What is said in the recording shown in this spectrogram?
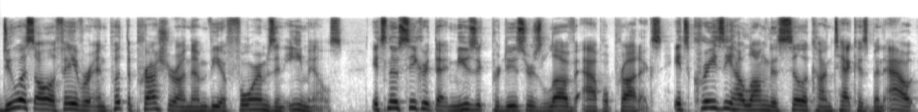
do us all a favor and put the pressure on them via forums and emails. It's no secret that music producers love Apple products. It's crazy how long this silicon tech has been out,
